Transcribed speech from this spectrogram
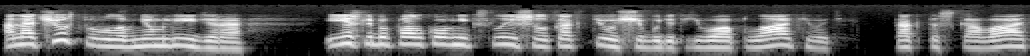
Она чувствовала в нем лидера, и если бы полковник слышал, как теща будет его оплакивать, как тосковать,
